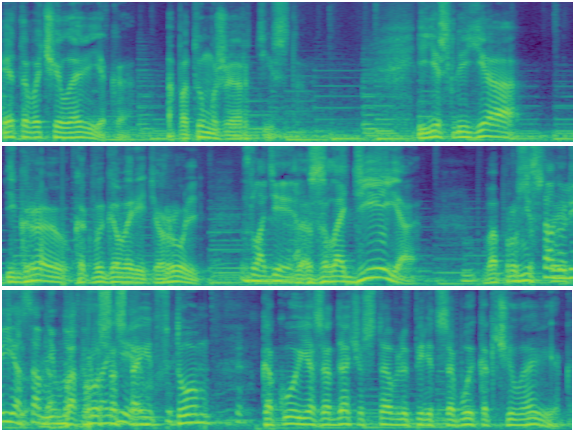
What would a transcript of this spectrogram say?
этого человека, а потом уже артиста. И если я играю, как вы говорите, роль Злодея. злодея, вопрос Не состоит стану ли в я том- сам да, немножко Вопрос злодеем? состоит в том, какую я задачу ставлю перед собой как человек.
